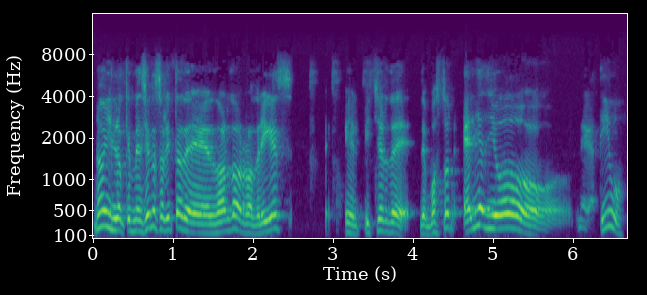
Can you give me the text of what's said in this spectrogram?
no, y lo que mencionas ahorita de Eduardo Rodríguez, el pitcher de, de, Boston, él ya dio negativo,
